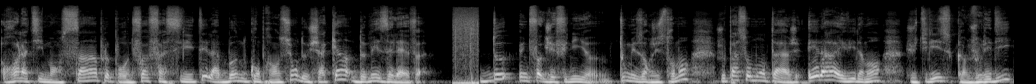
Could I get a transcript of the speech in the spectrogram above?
relativement simple pour une fois faciliter la bonne compréhension de chacun de mes élèves. Deux, une fois que j'ai fini euh, tous mes enregistrements, je passe au montage. Et là, évidemment, j'utilise, comme je vous l'ai dit,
